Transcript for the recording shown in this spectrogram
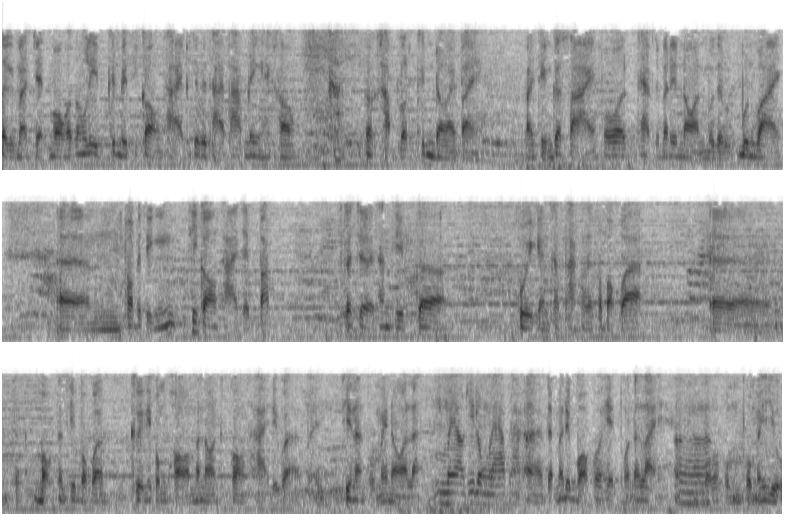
ตื่นมาเจ็ดโมงก็ต้องรีบขึ้นไปที่กองถ่ายเพื่อจะไปถ่ายภาพนิ่งให้เขาครับก็ขับรถขึ้นดอยไป ไปถึงก็สายเพราะว่าแทบจะไม่ได้นอนมัวแต่บุญวายเออพอไปถึงที่กองถ่ายเสร็จปั๊บก็เจอท่านทิพย์ก็ คุยกันสักพักแล้วก็บอกว่า เออบอกท่านทิพย์บอกว่าคืนนี้ผมขอมานอนที่กองถ่ายดีกว่าไปที่นั่นผมไม่นอนละไม่เอาที่โรงแรมแล้วเออแต่ไม่ได้บอกว่าเหตุผลอะไรอ่าบอกว่าผมผมไม่อยู่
